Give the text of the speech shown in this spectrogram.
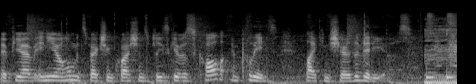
If you have any home inspection questions, please give us a call and please like and share the videos.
